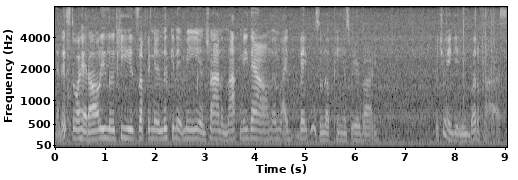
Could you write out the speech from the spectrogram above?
Now this store had all these little kids up in there looking at me and trying to knock me down. I'm like, baby, there's enough pins for everybody. But you ain't getting these butterflies.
